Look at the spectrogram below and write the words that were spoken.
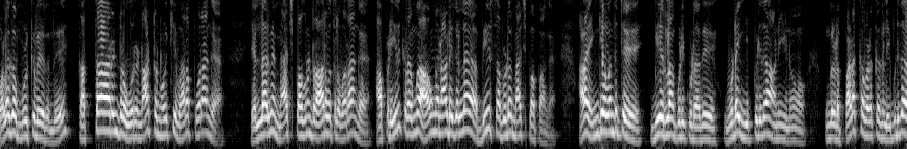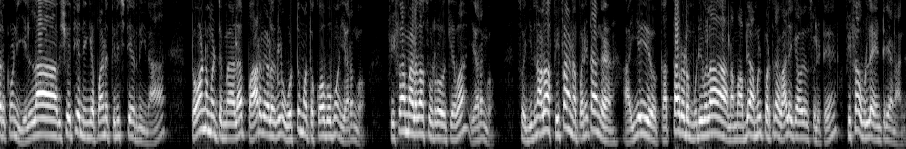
உலகம் முழுக்கவே இருந்து கத்தார்ன்ற ஒரு நாட்டை நோக்கி வர போகிறாங்க எல்லாருமே மேட்ச் பார்க்கணுன்ற ஆர்வத்தில் வராங்க. அப்படி இருக்கிறவங்க அவங்க நாடுகளில் பீர் சாப்பிட மேட்ச் பார்ப்பாங்க. ஆனால் இங்கே வந்துட்டு பீர்லாம் குடிக்கக்கூடாது. உடை இப்படி தான் அணியணும். உங்களோட பழக்க வழக்கங்கள் இப்படி தான் இருக்கணும்னு எல்லா விஷயத்தையும் நீங்கள் பண்ணி திணிச்சிட்டே இருந்தீங்கன்னா டோர்னமெண்ட் மேலே பார்வையாளர்கள் ஒட்டுமொத்த கோபமும் இறங்கும். ஃபிஃபா மேலே தான் சொல்கிறோம் ஓகேவா இறங்கும். ஸோ இதனால தான் ஃபிஃபா என்ன பண்ணிட்டாங்க? ஐயோ கத்தாரோட முடிவெல்லாம் நம்ம அப்படியே அமல்படுத்துகிற வேலைக்கு ஆகுதுன்னு சொல்லிட்டு ஃபிஃபா உள்ளே என்ட்ரி ஆனாங்க.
